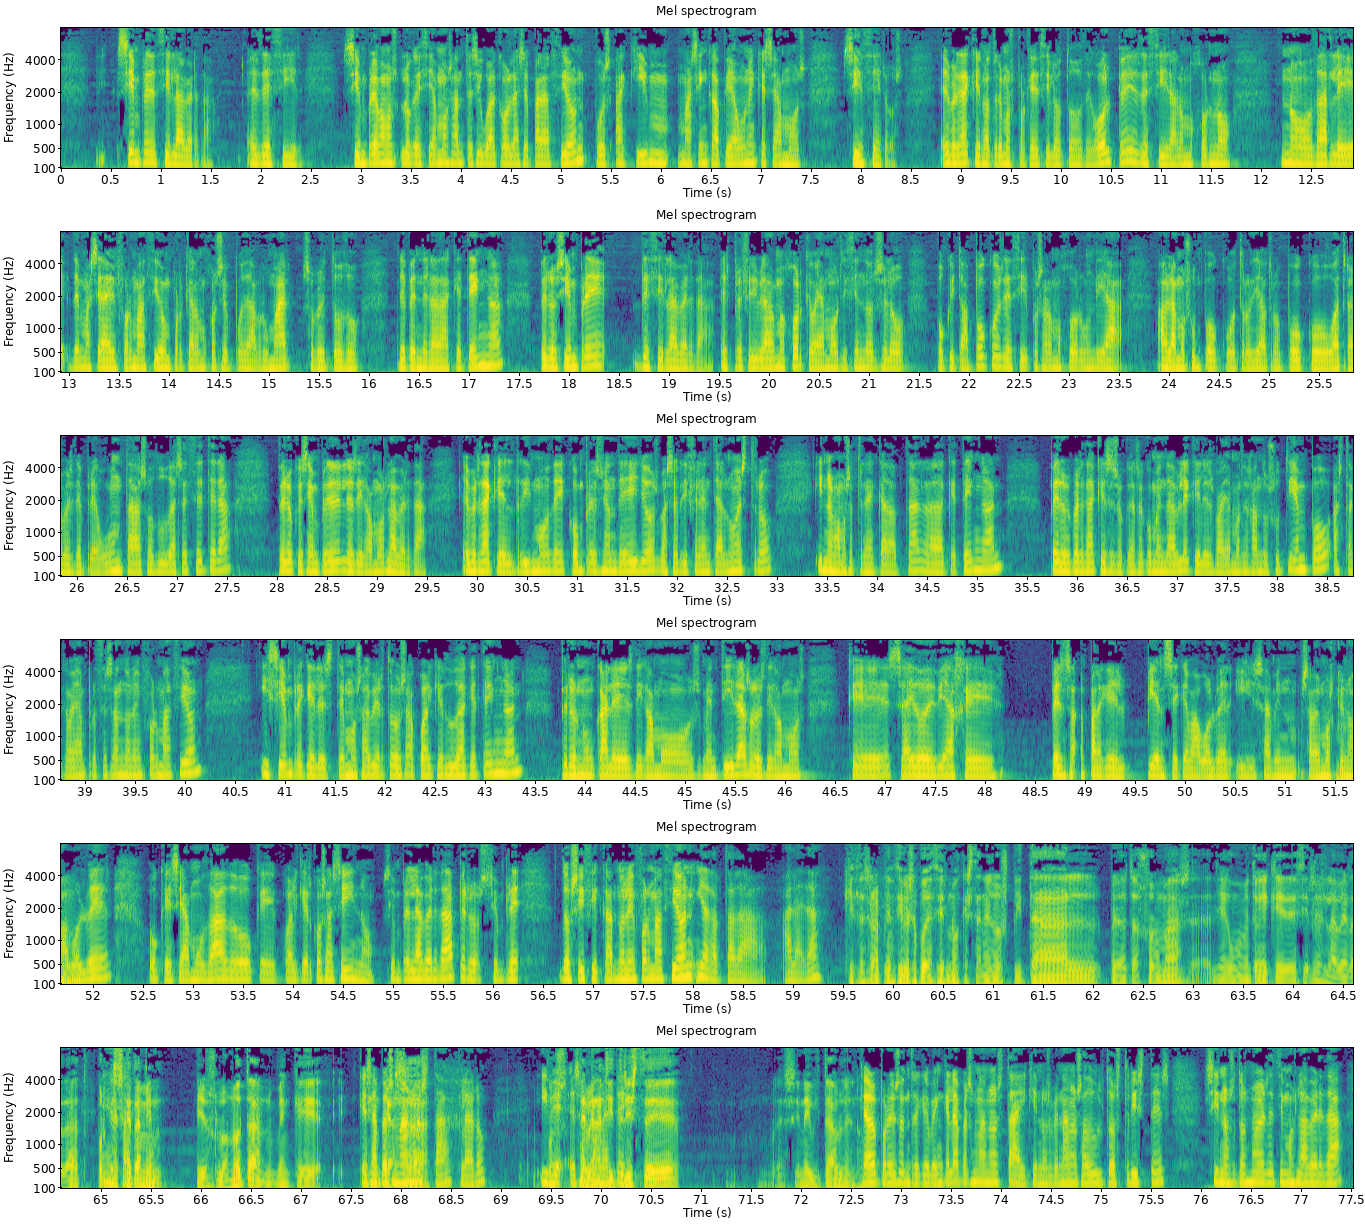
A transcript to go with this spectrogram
siempre decir la verdad. Es decir, siempre vamos, lo que decíamos antes, igual que con la separación, pues aquí más hincapié aún en que seamos sinceros. Es verdad que no tenemos por qué decirlo todo de golpe, es decir, a lo mejor no no darle demasiada información porque a lo mejor se puede abrumar, sobre todo dependerá de la que tenga, pero siempre decir la verdad. Es preferible a lo mejor que vayamos diciéndoselo poquito a poco, es decir, pues a lo mejor un día hablamos un poco, otro día otro poco, o a través de preguntas o dudas, etcétera, pero que siempre les digamos la verdad. Es verdad que el ritmo de comprensión de ellos va a ser diferente al nuestro y nos vamos a tener que adaptar a la que tengan, pero es verdad que es eso, que es recomendable que les vayamos dejando su tiempo hasta que vayan procesando la información y siempre que les estemos abiertos a cualquier duda que tengan, pero nunca les digamos mentiras o les digamos que se ha ido de viaje para que él piense que va a volver y saben, sabemos que uh -huh. no va a volver, o que se ha mudado, o que cualquier cosa así, no. Siempre la verdad, pero siempre dosificando la información y adaptada a la edad. Quizás al principio se puede decir ¿no? que está en el hospital, pero de todas formas llega un momento que hay que decirles la verdad, porque Exacto. es que también ellos lo notan, ven que... Que esa persona casa, no está, claro. Y pues te ven a ti triste, es inevitable, ¿no? Claro, por eso, entre que ven que la persona no está y que nos ven a los adultos tristes, si nosotros no les decimos la verdad,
